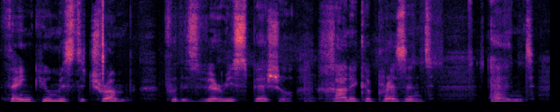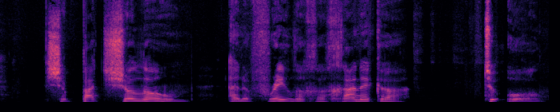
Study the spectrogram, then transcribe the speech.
Thank you, Mr. Trump, for this very special Hanukkah present and Shabbat Shalom and a Freilich Hanukkah to all.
